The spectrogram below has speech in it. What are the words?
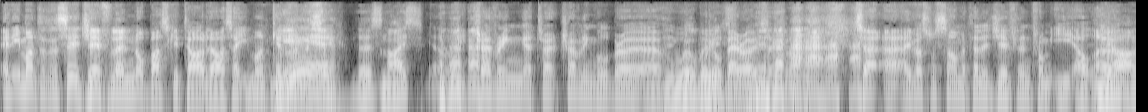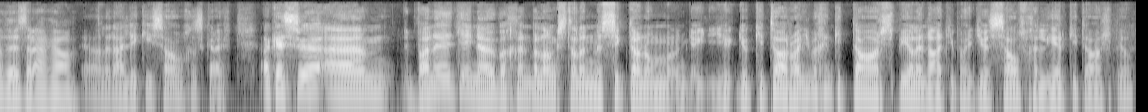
En iemand het gesê Jeff Lynne op basgitaar, daar's hy iemand ken hulle yeah, musiek. that's nice. Ja, die traveling uh, tra traveling Wilbro uh, Wilburys. geloof. so uh, hy was mos saam met hulle Jeff Lynne from ELO. Ja, dis reg, ja. Ja, hulle het daai liedjie saam geskryf. Okay, so ehm um, wanneer het jy nou begin belangstel in musiek dan om jou, jou, jou gitaar, wanneer jy begin gitaar speel en daai tipe uit jouself geleer gitaar speel?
